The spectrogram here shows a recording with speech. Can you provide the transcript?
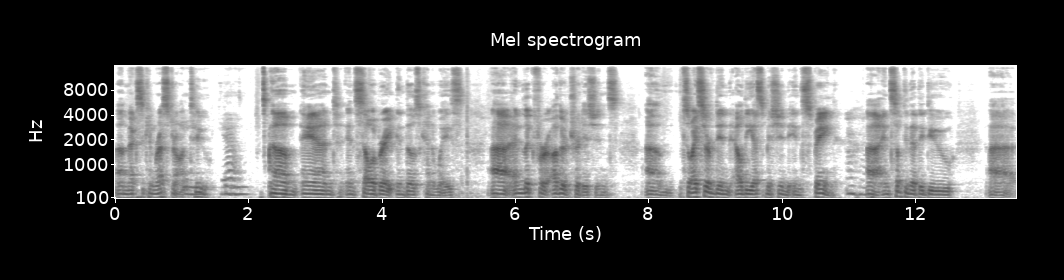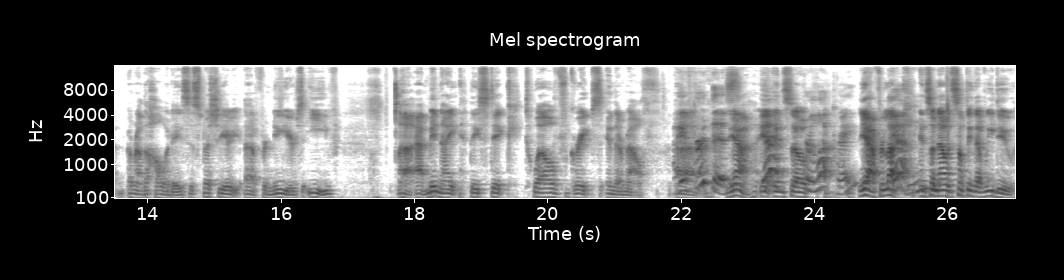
uh, Mexican restaurant too yeah um, and and celebrate in those kind of ways, uh, and look for other traditions. Um, so I served in LDS mission in Spain, uh, and something that they do uh, around the holidays, especially uh, for New Year's Eve. Uh, at midnight, they stick twelve grapes in their mouth. I've Uh, heard this Yeah, and, yeah and so for luck right yeah, for luck. Yeah. And so now it's something that we do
